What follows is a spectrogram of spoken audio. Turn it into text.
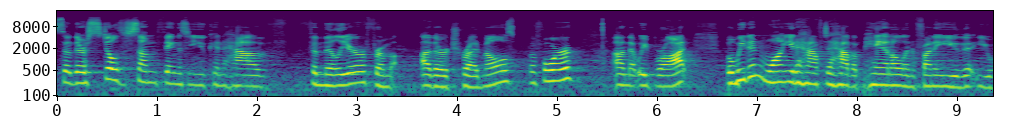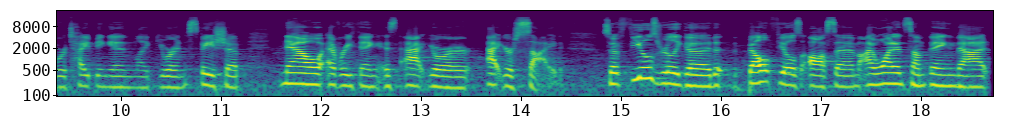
so there's still some things that you can have familiar from other treadmills before um, that we brought, but we didn't want you to have to have a panel in front of you that you were typing in like you were in a spaceship. Now everything is at your at your side. So it feels really good. The belt feels awesome. I wanted something that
